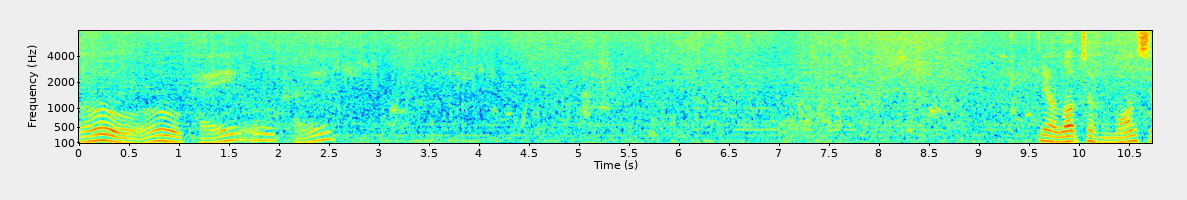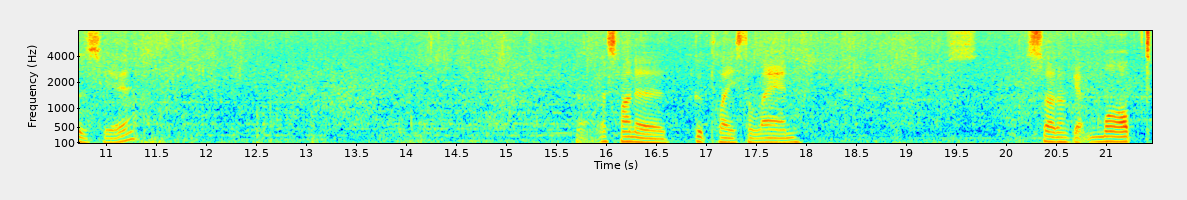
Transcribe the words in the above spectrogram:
Oh, okay, okay. There are lots of monsters here. Let's find a good place to land. So I don't get mobbed.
